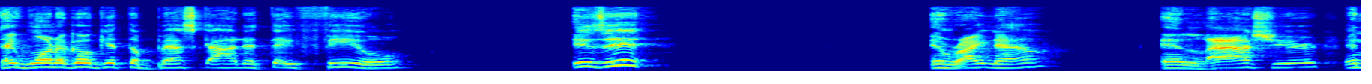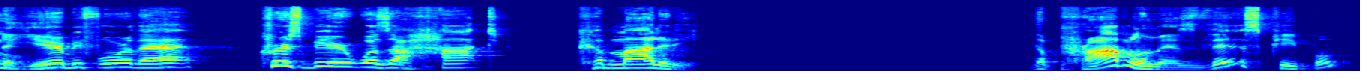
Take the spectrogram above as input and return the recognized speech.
They want to go get the best guy that they feel is it. And right now, and last year, and the year before that, Chris Beard was a hot commodity. The problem is this, people.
